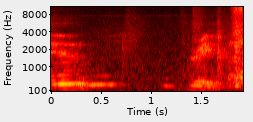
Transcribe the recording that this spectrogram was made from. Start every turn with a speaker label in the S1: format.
S1: two, three.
